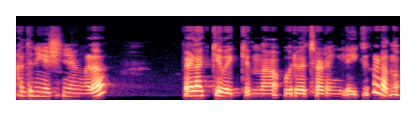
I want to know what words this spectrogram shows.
അതിനുശേഷം ഞങ്ങൾ വിളക്കി വെക്കുന്ന ഒരു ചടങ്ങിലേക്ക് കടന്നു.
